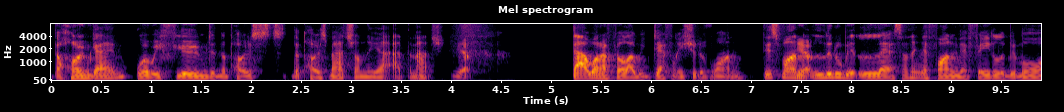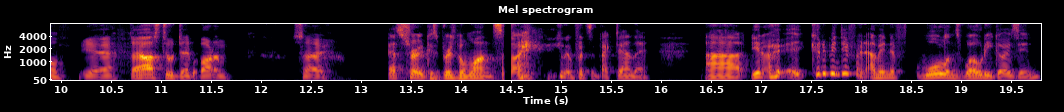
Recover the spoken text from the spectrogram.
the home game where we fumed in the post the post match on the uh, at the match. Yeah. That one I felt like we definitely should have won. This one yep. a little bit less. I think they're finding their feet a little bit more. Yeah, they are still dead bottom. So that's true because Brisbane won, so it puts it back down there. Uh, you know, it could have been different. I mean, if Worland's Weldy goes in,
